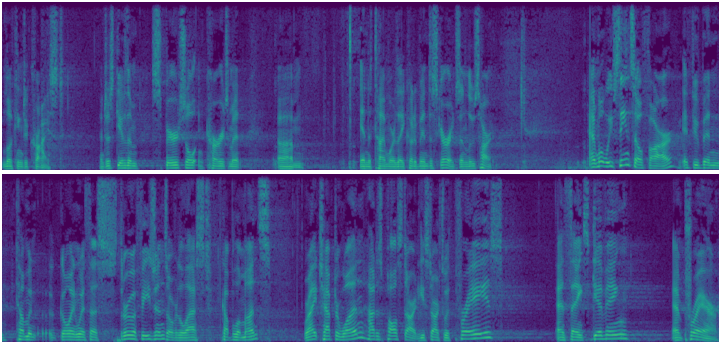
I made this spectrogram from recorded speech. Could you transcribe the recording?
looking to Christ and just give them spiritual encouragement um, in a time where they could have been discouraged and lose heart. And what we've seen so far, if you've been coming, going with us through Ephesians over the last couple of months, right? Chapter 1, how does Paul start? He starts with praise and thanksgiving and prayer.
